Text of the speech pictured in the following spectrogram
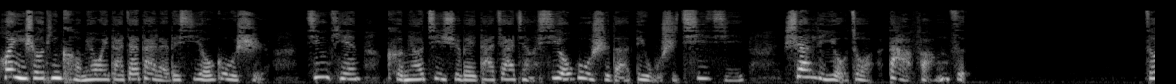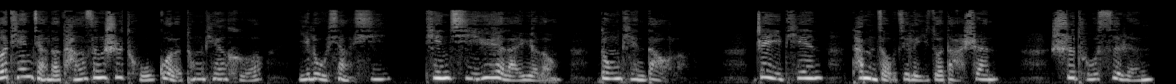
欢迎收听可喵为大家带来的西游故事。今天可喵继续为大家讲西游故事的第五十七集《山里有座大房子》。昨天讲到唐僧师徒过了通天河，一路向西，天气越来越冷，冬天到了。这一天，他们走进了一座大山，师徒四人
